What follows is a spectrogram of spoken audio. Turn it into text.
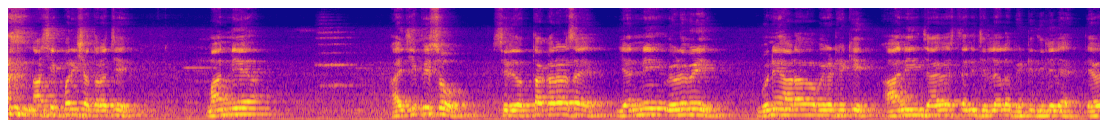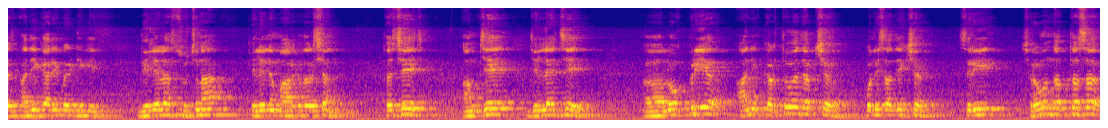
नाशिक परिक्षेत्राचे माननीय आय जी पी सो श्री दत्ता कराड साहेब यांनी वेळोवेळी गुन्हे आढावा बैठकीत आणि ज्यावेळेस त्यांनी जिल्ह्याला भेटी दिलेल्या आहेत त्यावेळेस अधिकारी बैठकीत दिलेल्या सूचना केलेले मार्गदर्शन तसेच आमचे जिल्ह्याचे लोकप्रिय आणि कर्तव्यदक्ष पोलीस अधीक्षक श्री श्रवण दत्त सर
